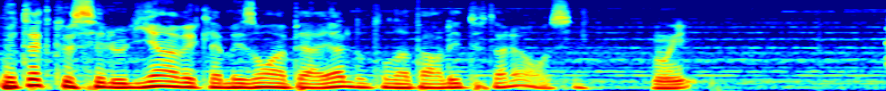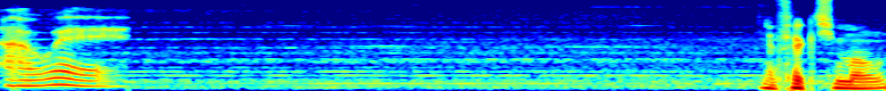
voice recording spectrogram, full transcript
peut-être que c'est le lien avec la maison impériale dont on a parlé tout à l'heure aussi. Oui, Ah ouais. effectivement.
